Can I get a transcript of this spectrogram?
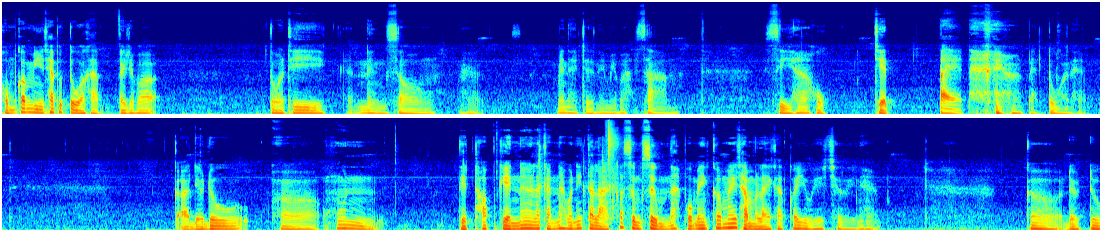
ผมก็มีแทบทุกตัวครับ โดยเฉพาะตัวที่หนึ่งสองไม่แน่ใจในมีป่ะสามสี่ห้าหกเจ็ดแปดแปดตัวนะครับก็เดี๋ยวดูหุ้นติดท็อปเกนเนอร์แล้วกันนะ วันนี้ตลาดก็ซึมๆนะ ผมเองก็ไม่ทำอะไรครับ ก็อยู่เฉยๆนะฮะก็เดี๋ยวดู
